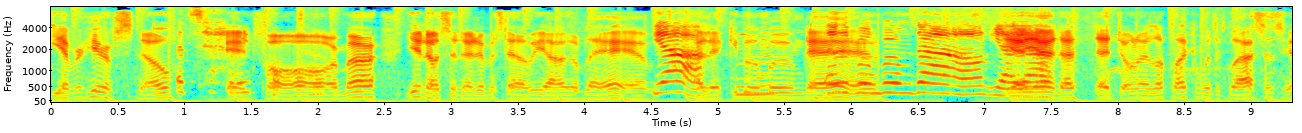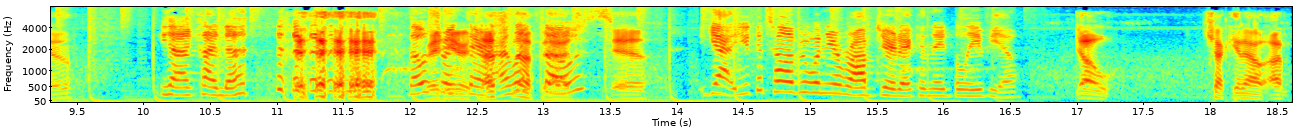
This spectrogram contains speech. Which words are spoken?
you ever hear of Snow? That's Harry Potter. Informer. You know, so that it was still young blam. Yeah, I lick you boom mhm. boom Hey, down. boom boom down. Yeah, yeah, yeah, yeah, that, that don't I look like him with the glasses, you know? yeah, kinda. those Those right, there. That's I like bad. those. Yeah. Yeah, you could tell everyone you're Rob Dyrdek and they'd believe you. Yo, check it out. I'm,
